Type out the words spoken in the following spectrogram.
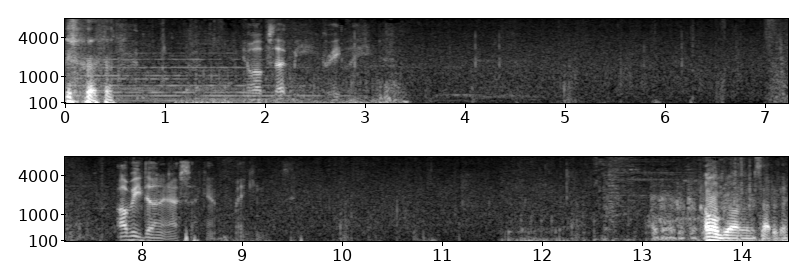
You'll upset me I'll be done in a second making. I won't be on on Saturday.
